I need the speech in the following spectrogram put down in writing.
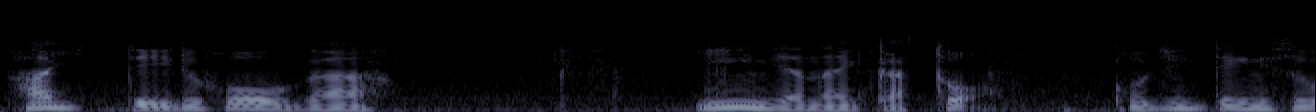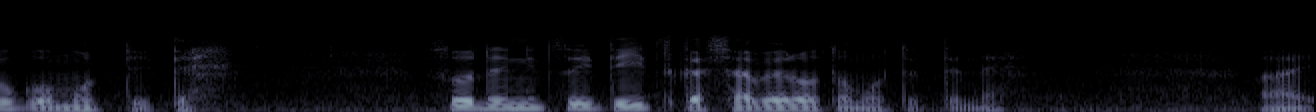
入っている方がいいんじゃないかと個人的にすごく思っていて。それについていつか喋ろうと思っててね、はい、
